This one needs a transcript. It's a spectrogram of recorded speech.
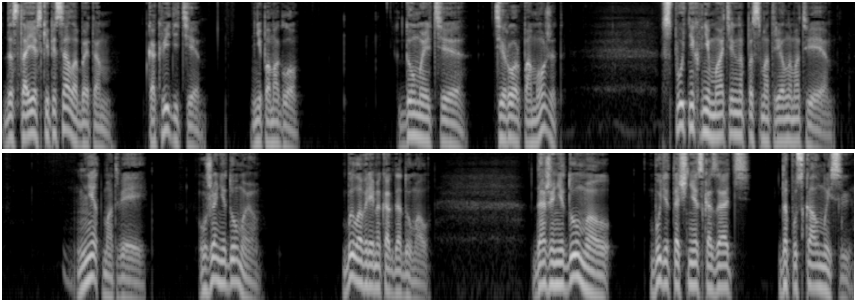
Достоевский писал об этом. Как видите, не помогло. Думаете, террор поможет? Спутник внимательно посмотрел на Матвея. Нет, Матвей, уже не думаю. Было время, когда думал. Даже не думал, будет точнее сказать, допускал мысль.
